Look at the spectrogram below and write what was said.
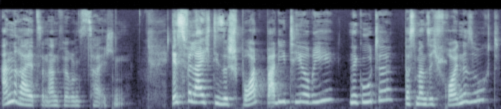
Anreiz in Anführungszeichen. Ist vielleicht diese Sport-Buddy-Theorie eine gute, dass man sich Freunde sucht?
